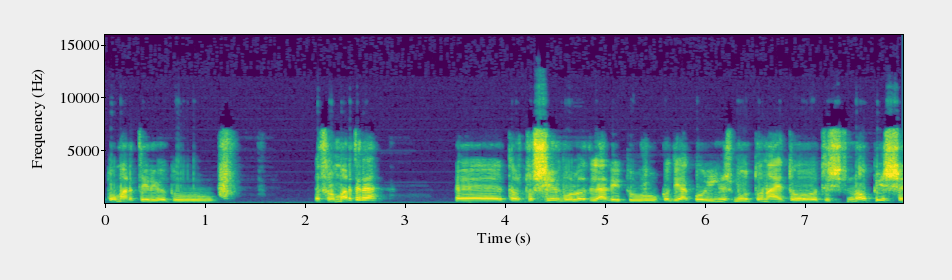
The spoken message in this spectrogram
το μαρτύριο του Εθνομάρτυρα ε, το, το σύμβολο δηλαδή του κοντιακού ελληνισμού, τον αετό της Συνόπης, ε,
